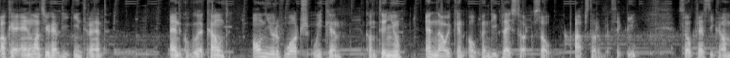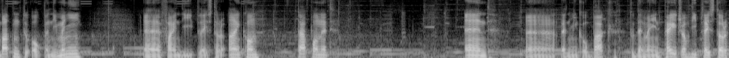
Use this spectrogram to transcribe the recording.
Okay, and once you have the internet and Google account on your watch, we can continue and now we can open the Play Store, so App Store basically. So press the crown button to open the menu uh, find the Play Store icon, tap on it, and uh, let me go back to the main page of the Play Store.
